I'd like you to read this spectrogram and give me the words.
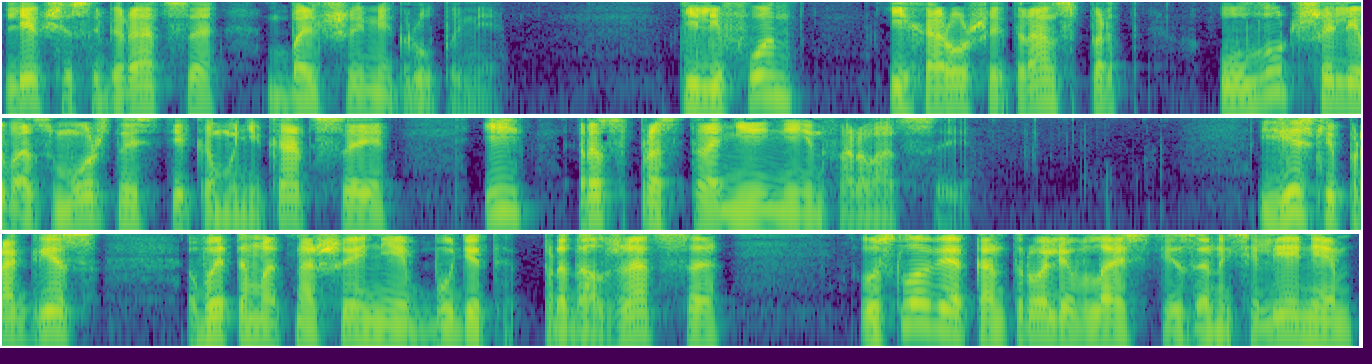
легче собираться большими группами. Телефон и хороший транспорт улучшили возможности коммуникации и распространения информации. Если прогресс в этом отношении будет продолжаться, условия контроля власти за населением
